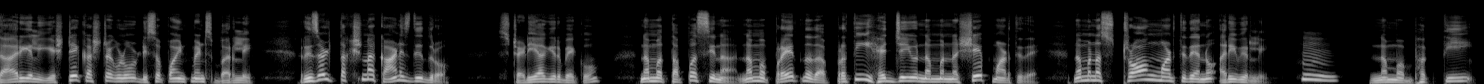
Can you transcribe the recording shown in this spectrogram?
ದಾರಿಯಲ್ಲಿ ಎಷ್ಟೇ ಕಷ್ಟಗಳು ಡಿಸಪಾಯಿಂಟ್ಮೆಂಟ್ಸ್ ಬರಲಿ ರಿಸಲ್ಟ್ ತಕ್ಷಣ ಕಾಣಿಸ್ದಿದ್ರು. ಸ್ಟಡಿಯಾಗಿರಬೇಕು ನಮ್ಮ ತಪಸ್ಸಿನ ನಮ್ಮ ಪ್ರಯತ್ನದ ಪ್ರತಿ ಹೆಜ್ಜೆಯೂ ನಮ್ಮನ್ನ ಶೇಪ್ ಮಾಡ್ತಿದೆ. ನಮ್ಮನ್ನ ಸ್ಟ್ರಾಂಗ್ ಮಾಡ್ತಿದೆ ಅನ್ನೋ ಅರಿವಿರಲಿ. ಹ್ಮ್. ನಮ್ಮ ಭಕ್ತಿ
